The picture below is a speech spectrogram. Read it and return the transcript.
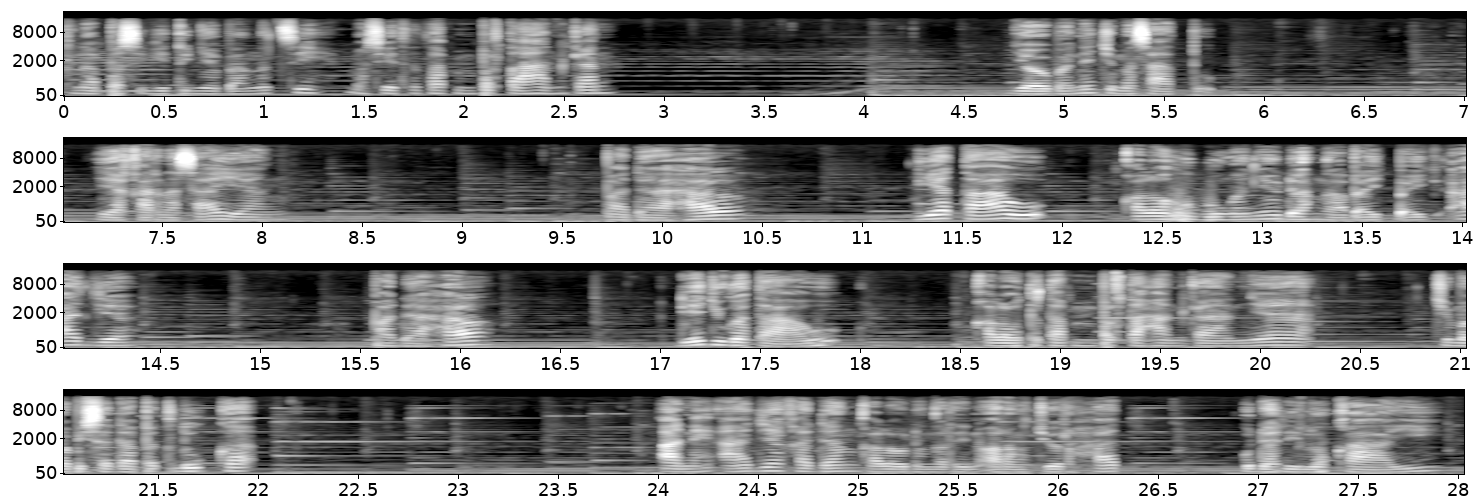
kenapa segitunya banget sih masih tetap mempertahankan? Jawabannya cuma satu. Ya karena sayang. Padahal dia tahu kalau hubungannya udah nggak baik-baik aja. Padahal dia juga tahu kalau tetap mempertahankannya cuma bisa dapat luka. Aneh aja kadang kalau dengerin orang curhat udah dilukai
